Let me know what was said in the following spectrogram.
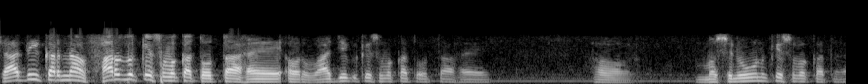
شادی کرنا فرض کس وقت ہوتا ہے اور واجب کس وقت ہوتا ہے اور مسنون کس وقت ہے؟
